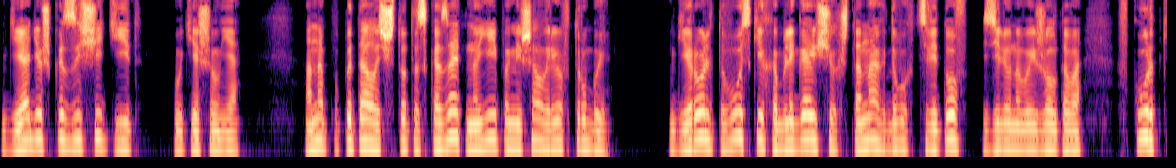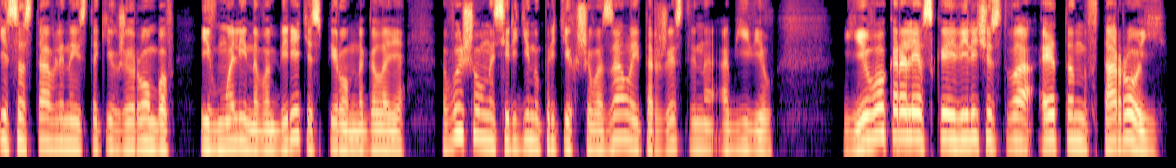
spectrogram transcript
«Дядюшка защитит», — утешил я. Она попыталась что-то сказать, но ей помешал рев трубы. Герольд в узких облегающих штанах двух цветов, зеленого и желтого, в куртке, составленной из таких же ромбов, и в малиновом берете с пером на голове, вышел на середину притихшего зала и торжественно объявил «Его королевское величество Этон II!»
